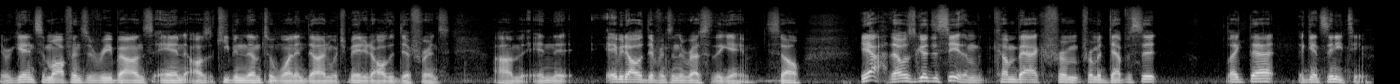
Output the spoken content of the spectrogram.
They were getting some offensive rebounds, and I was keeping them to one and done, which made it all the difference. Um, in the it made all the difference in the rest of the game. So, yeah, that was good to see them come back from from a deficit like that against any team.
